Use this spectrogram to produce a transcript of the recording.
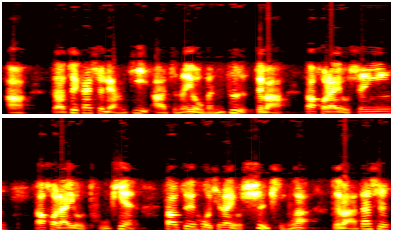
啊，呃，最开始两 G 啊只能有文字，对吧？到后来有声音，到后来有图片，到最后现在有视频了，对吧？但是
